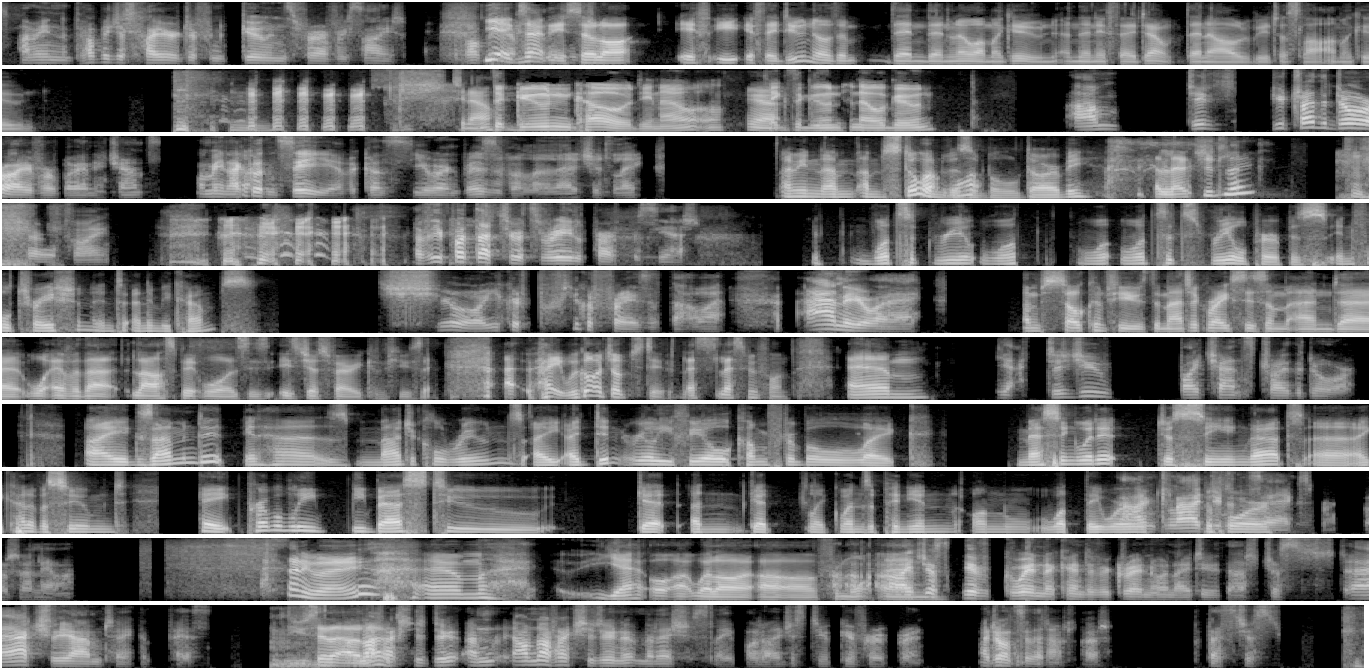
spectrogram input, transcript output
I mean, probably just hire different goons for every site. They'll probably Yeah, exactly. So like, if e- if they do know them, then they know I'm a goon, and then if they don't, then I'll be just like I'm a goon. Hmm. You know? the goon code, you know? Yeah. Takes a goon to know a goon. Um, did you try the door, Ivor, by any chance? I mean, I couldn't see you because you were invisible, allegedly. I mean, I'm I'm still What- what? invisible, Darby. Allegedly. Terrifying. Have you put that to its real purpose yet? It- What's it real? What what what's its real purpose? Infiltration into enemy camps? Sure, you could you could phrase it that way. Anyway, I'm so confused. The magic racism and uh, whatever that last bit was is, is just very confusing. Uh, hey, we've got a job to do. Let's let's move on. Um, yeah. Did you by chance try the door? I examined it. It has magical runes. I, I didn't really feel comfortable like messing with it. Just seeing that, uh, I kind of assumed, hey, probably be best to get and get like Gwen's opinion on what they were. I'm glad before- you didn't say expert, but anyway. anyway, um, yeah. Oh, uh, well, uh, uh, from I- what I um, just give Gwen a kind of a grin when I do that. Just I actually am taking the piss. did you say that I'm out not loud? actually do I'm I'm not actually doing it maliciously, but I just do give her a grin. I don't say that out loud. But that's just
